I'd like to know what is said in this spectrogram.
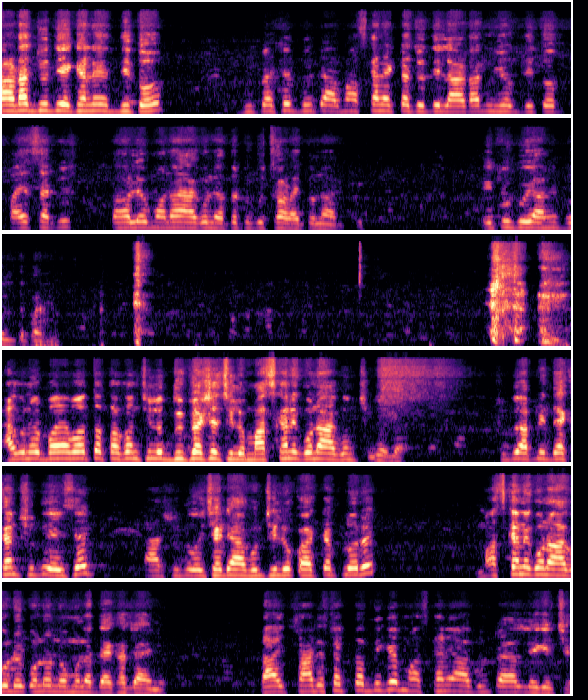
রাডার যদি এখানে দিত দুই পাশে দুইটা, আর মাঝখানে একটা যদি রাডার নিয়োগ দিত ফায়ার সার্ভিস তাহলেও মনে হয় আগুন এতটুকু ছড়াইতো না আর কি। এটুকুই আমি বলতে পারি। আগুনের ভয়াবহতা তখন ছিল দুই পাশে ছিল, মাঝখানে কোনো আগুন ছিল না। শুধু আপনি দেখেন শুধু এই সাইড আর শুধু ওই সাইডে আগুন ছিল কয়েকটা ফ্লোরে মাঝখানে কোনো আগুনের কোনো নমুনা দেখা যায়নি। তাই সাড়ে চারটার দিকে মাঝখানে আগুনটা লেগেছে।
